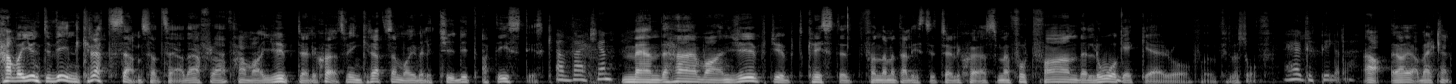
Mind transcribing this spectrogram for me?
han var ju inte vinkretsen, så att säga, därför att han var djupt religiös. Vinkretsen var ju väldigt tydligt ateistisk. Ja, verkligen. Men det här var en djupt, djupt kristet, fundamentalistiskt religiös, men fortfarande logiker och filosof. Högutbildade. Ja, ja, ja verkligen.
